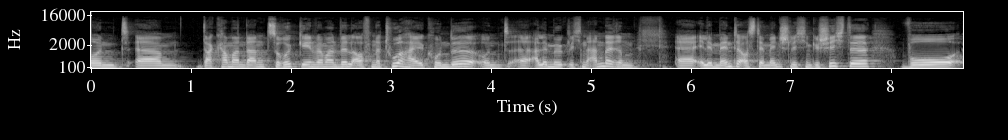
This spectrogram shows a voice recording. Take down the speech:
Und ähm, da kann man dann zurückgehen, wenn man will, auf Naturheilkunde und äh, alle möglichen anderen äh, Elemente aus der menschlichen Geschichte, wo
